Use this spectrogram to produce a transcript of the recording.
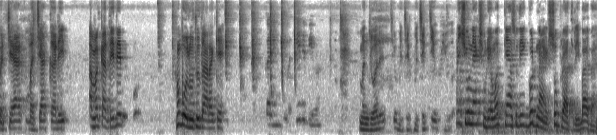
બચ્ચા બચ્ચા કરી. અમે કરતી દે? હું બોલું તું તારા કે? મને જોવા દે બચેક બચેક પીવું. શું નેક્સ્ટ વિડીયોમાં ત્યાં સુધી ગુડ નાઇટ શુભરાત્રી બાય બાય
